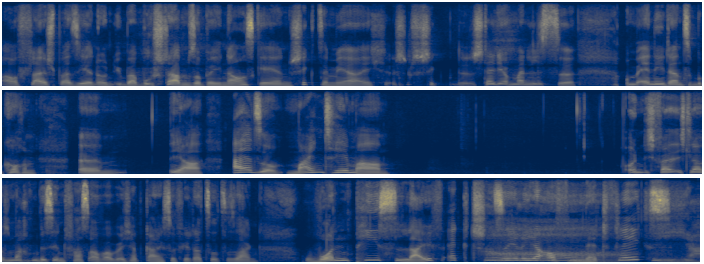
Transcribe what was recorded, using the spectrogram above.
auf Fleisch basieren und über Buchstabensuppe hinausgehen, schickt sie mir. Ich schick, stell die auf meine Liste, um Annie dann zu bekochen. Ähm, ja, also mein Thema und ich, ich glaube, es macht ein bisschen Fass auf, aber ich habe gar nicht so viel dazu zu sagen. One Piece Live-Action-Serie oh, auf Netflix? Ja.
